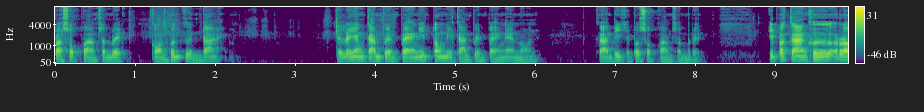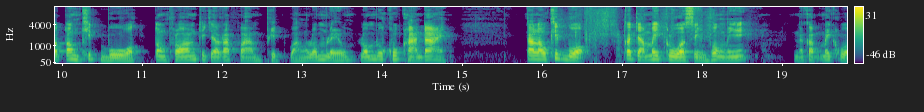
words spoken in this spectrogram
ประสบความสำเร็จก่อนคนอื่นได้ แต่แล้วยังการเปลี่ยนแปลงนี้ต้องมีการเปลี่ยนแปลงแน่นอน การที่จะประสบความสำเร็จ อีกประการคือเราต้องคิดบวก ต้องพร้อมที่จะรับความผิดหวังล้มเหลว ล้มลุกคลุกคลานได้ ถ้าเราคิดบวกก็จะไม่กลัวสิ่งพวกนี้นะครับ ไม่กลัว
